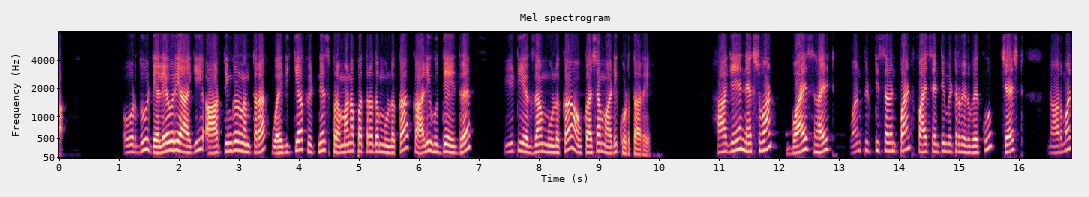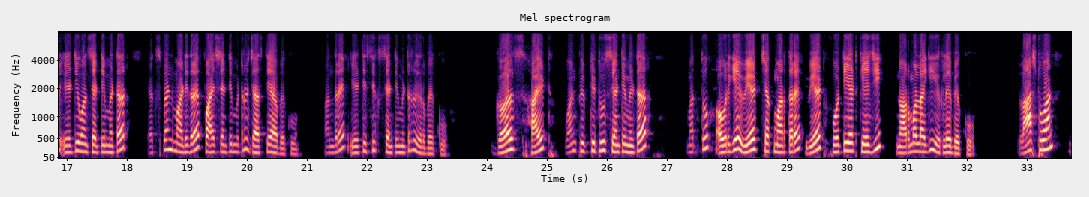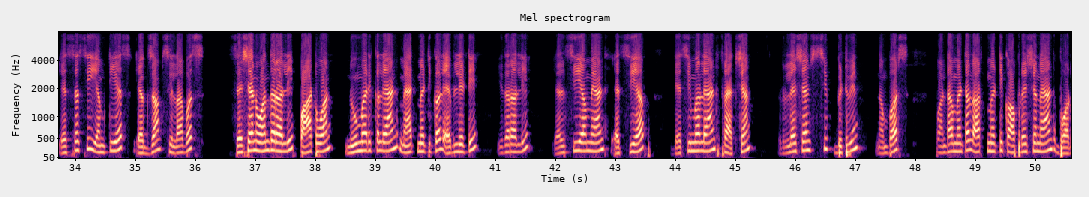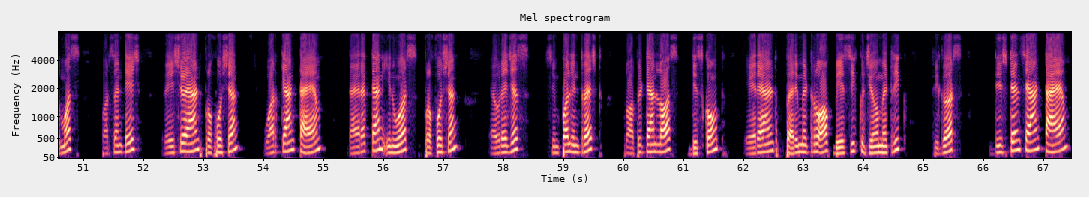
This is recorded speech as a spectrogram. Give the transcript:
ಅವ್ರದ್ದು ಡೆಲಿವರಿ ಆಗಿ ಆರು ತಿಂಗಳ ನಂತರ ವೈದ್ಯಕೀಯ ಫಿಟ್ನೆಸ್ ಪ್ರಮಾಣ ಪತ್ರದ ಮೂಲಕ ಖಾಲಿ ಹುದ್ದೆ ಇದ್ರೆ ಪಿ ಟಿ ಎಕ್ಸಾಮ್ ಮೂಲಕ ಅವಕಾಶ ಮಾಡಿ ಕೊಡ್ತಾರೆ. ಹಾಗೆಯೇ next one, boys height one fifty seven point five centimetre ಇರಬೇಕು. Chest normal eighty one centimetre, expand ಮಾಡಿದರೆ ಫೈವ್ ಸೆಂಟಿಮೀಟರ್ ಜಾಸ್ತಿ ಆಗಬೇಕು. ಅಂದರೆ ಏಯ್ಟಿ ಸಿಕ್ಸ್ ಸೆಂಟಿಮೀಟರ್ ಇರಬೇಕು. Girls height one fifty two centimetre ಮತ್ತು ಅವರಿಗೆ ವೇಟ್ ಚೆಕ್ ಮಾಡ್ತಾರೆ. Weight forty eight K G normal ಆಗಿ ಇರಲೇಬೇಕು. Last one S S C M T S exam syllabus session ಒಂದರಲ್ಲಿ part one numerical and mathematical ability ಇದರಲ್ಲಿ L C M and H C F decimal and fraction relationship between numbers fundamental arithmetic operation and BODMAS percentage ratio and proportion work and time direct and inverse proportion averages simple interest profit and loss discount area and perimeter of basic geometric figures distance and time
